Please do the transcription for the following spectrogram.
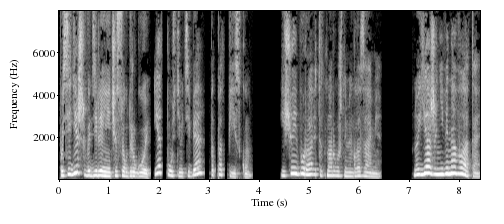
Посидишь в отделении часок-другой и отпустим тебя под подписку. Еще и буравит отмороженными глазами. Но я же не виновата.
